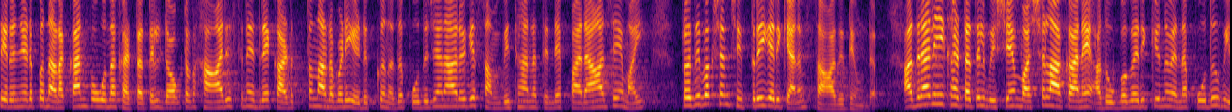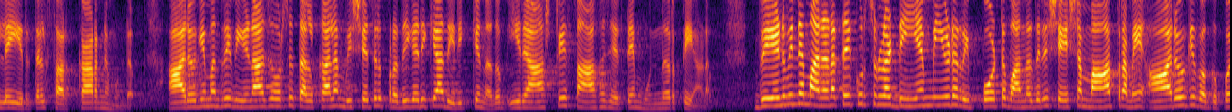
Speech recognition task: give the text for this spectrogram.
തിരഞ്ഞെടുപ്പ് നടക്കാൻ പോകുന്ന ഘട്ടത്തിൽ ഡോക്ടർ ഹാരിസിനെതിരെ കടുത്ത നടപടി എടുക്കുന്നത് പൊതുജനാരോഗ്യ സംവിധാനത്തിന്റെ പരാജയമായി പ്രതിപക്ഷം ചിത്രീകരിക്കാനും സാധ്യതയുണ്ട്. അതിനാൽ ഈ ഘട്ടത്തിൽ വിഷയം വഷളാക്കാനേ അത് ഉപകരിക്കുന്നുവെന്ന പൊതു വിലയിരുത്തൽ സർക്കാരിനുമുണ്ട്. ആരോഗ്യമന്ത്രി വീണ ജോർജ് തൽക്കാലം വിഷയത്തിൽ പ്രതികരിക്കാതിരിക്കുന്നതും ഈ രാഷ്ട്രീയ സാഹചര്യത്തെ മുൻനിർത്തിയാണ്. വേണുവിന്റെ മരണത്തെക്കുറിച്ചുള്ള ഡി എം ഇയുടെ റിപ്പോർട്ട് വന്നതിന് ശേഷം മാത്രമേ ആരോഗ്യവകുപ്പ്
